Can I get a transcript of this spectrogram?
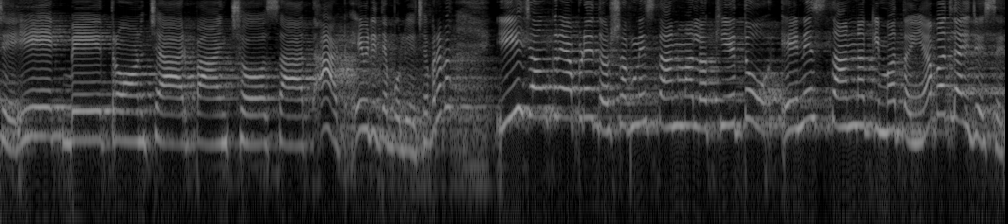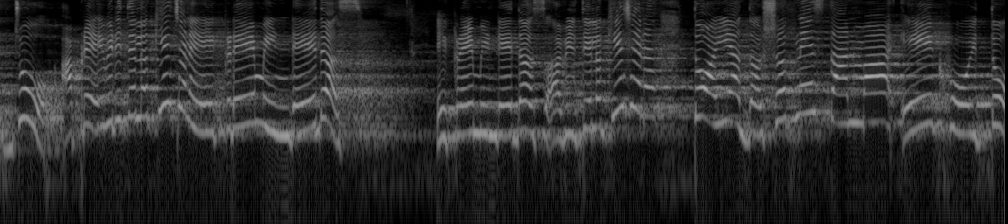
છીએ. એક, બે, ત્રણ, ચાર, પાંચ, છ, સાત, આઠ. એવી રીતે બોલીએ છીએ. બરાબર? એ જ અંકને આપણે દશકની સ્થાનમાં લખીએ તો એની સ્થાનના કિંમત અહીંયા બદલાઈ જશે. જુઓ, આપણે એવી રીતે લખીએ છીએ ને, એકડે મીંડે દસ. એકડે મીંડે દસ, આવી રીતે લખીએ છીએ ને, તો અહીંયા દશકની સ્થાનમાં એક હોય તો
